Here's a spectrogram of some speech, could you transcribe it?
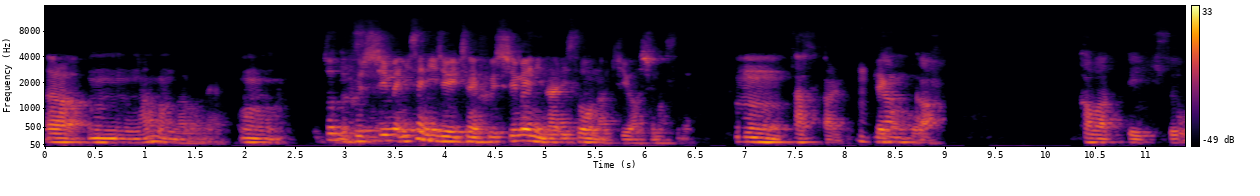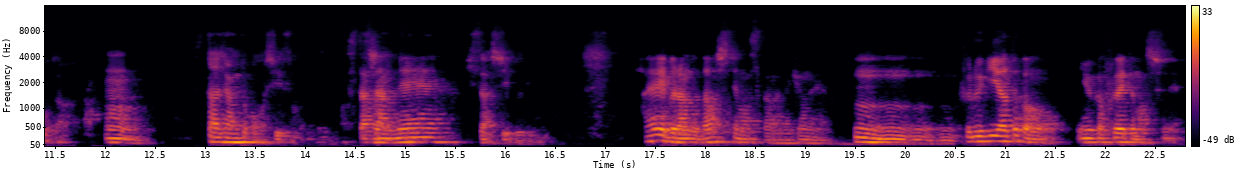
だから、うん、何なんだろうね。うん。ちょっと節目、2021年節目になりそうな気はしますね。うん。確かうんに。なんか変わっていきそうだ。うん。スタジャンとか欲しいですもんね。スタジャンね。久しぶりに。早いブランド出してますからね、去年。うんうんうんうん。古着屋とかも入荷増えてますしね。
